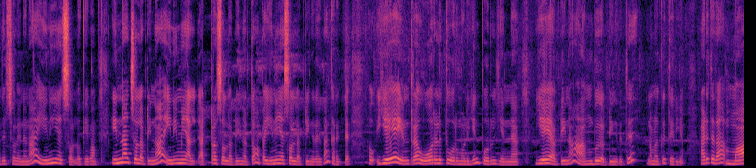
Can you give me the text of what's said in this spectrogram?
எதிர்ச்சொல் என்னென்னா இனிய சொல் ஓகேவா இன்னாச்சொல் அப்படின்னா இனிமை அல் அற்ற சொல் அப்படின்னு அர்த்தம். அப்போ இனிய சொல் அப்படிங்கிறது தான் கரெக்டு ஏ என்ற ஓரெழுத்து ஒரு மொழியின் பொருள் என்ன? ஏ அப்படின்னா அம்பு அப்படிங்கிறது நம்மளுக்கு தெரியும். அடுத்ததாக மா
